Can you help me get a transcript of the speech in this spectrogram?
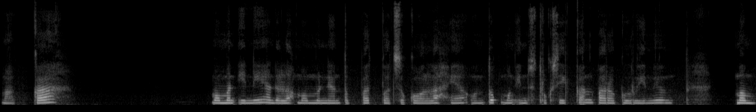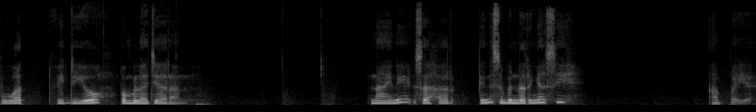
maka momen ini adalah momen yang tepat buat sekolah ya untuk menginstruksikan para guru ini membuat video pembelajaran. Nah, ini sehar ini sebenarnya sih apa ya?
